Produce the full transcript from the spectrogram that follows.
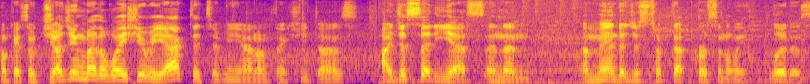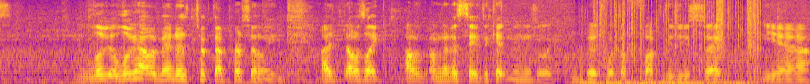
Okay, so judging by the way she reacted to me, I don't think she does. I just said yes, and then Amanda just took that personally. Look at this. Look, look how Amanda took that personally. I, I was like, I'm, I'm gonna save the kitten, and he's like, bitch, what the fuck did you say? Yeah.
